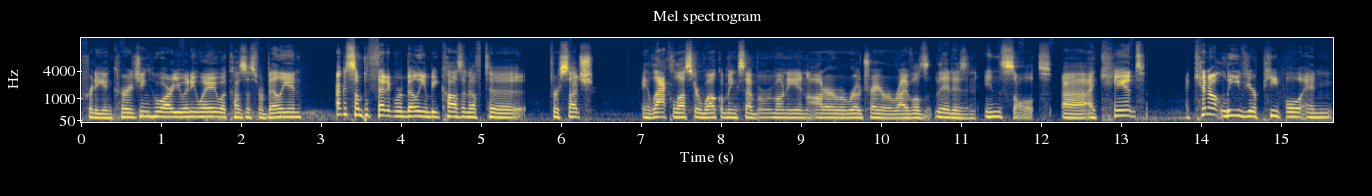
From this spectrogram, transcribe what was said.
pretty encouraging. Who are you anyway? What caused this rebellion? How could some pathetic rebellion be cause enough to for such a lackluster welcoming ceremony in honor of rogue trader arrivals? It is an insult. Uh, I can't, I cannot leave your people and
